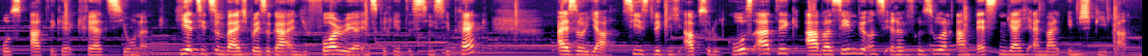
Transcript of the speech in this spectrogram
großartige Kreationen. Hier hat sie zum Beispiel sogar ein Euphoria-inspiriertes CC-Pack. Also ja, sie ist wirklich absolut großartig, aber sehen wir uns ihre Frisuren am besten gleich einmal im Spiel an.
